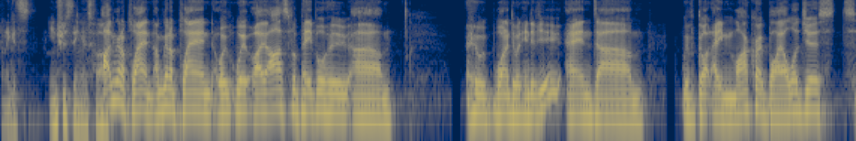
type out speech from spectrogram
I think it's interesting as fuck I'm gonna plan. I'm gonna plan. We, we, I asked for people who um, who want to do an interview, and um, we've got a microbiologist,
